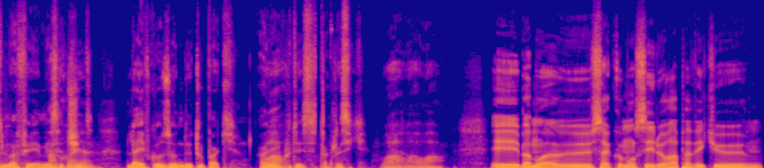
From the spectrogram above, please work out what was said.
qui m'a fait aimer cette shit. Life Goes On de Tupac. Allez, écoutez, c'est un classique. Waouh, waouh, waouh. Et bah moi, euh, ça a commencé le rap avec, euh,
